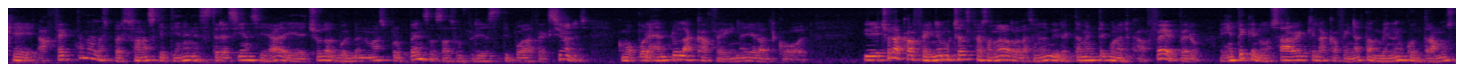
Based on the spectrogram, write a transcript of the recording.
que afectan a las personas que tienen estrés y ansiedad y de hecho las vuelven más propensas a sufrir este tipo de afecciones, como por ejemplo la cafeína y el alcohol. Y de hecho la cafeína muchas personas la relacionan directamente con el café, pero hay gente que no sabe que la cafeína también la encontramos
